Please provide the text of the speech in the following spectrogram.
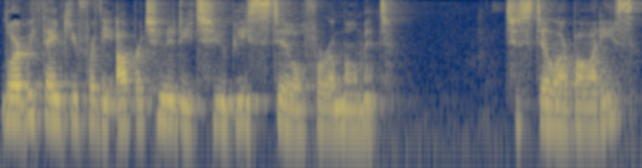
Lord, we thank you for the opportunity to be still for a moment to still our bodies,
